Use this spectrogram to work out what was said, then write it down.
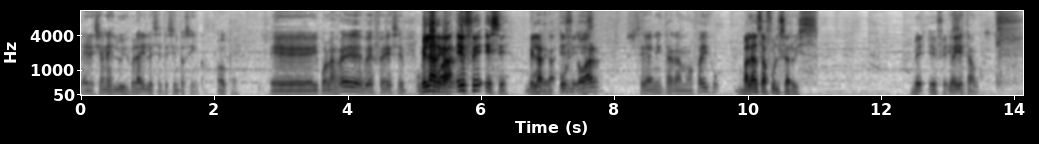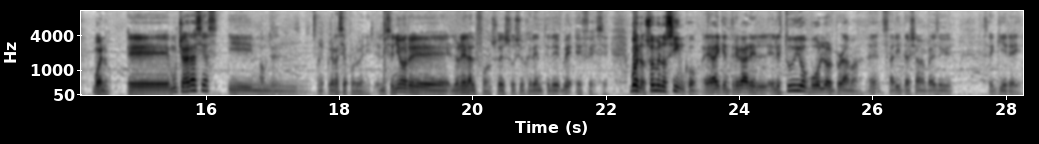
La dirección es Luis Braille 705. ok. Eh, y por las redes BFS. B larga, FS, B larga, punto FS. ar, sea en Instagram o Facebook. Balanza Full Service. BF. Y ahí estamos. Bueno, eh, muchas gracias y mm, eh, gracias por venir. El señor eh, Leonel Alfonso es socio gerente de BFS. Bueno, son menos 5, hay que entregar el, el estudio, voló el programa. ¿eh? Sarita ya me parece que se quiere ir.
